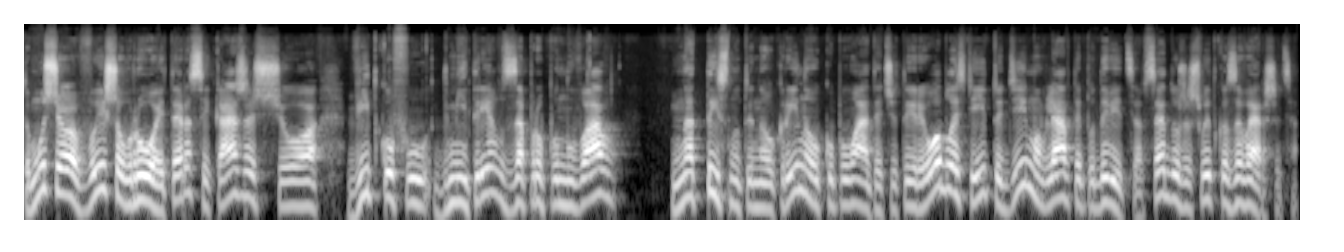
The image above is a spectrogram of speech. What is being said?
Тому що вийшов Reuters і каже, що Віткофу Дмитрієв запропонував натиснути на Україну, окупувати чотири області, і тоді, мовляв, типу, дивіться, все дуже швидко завершиться.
